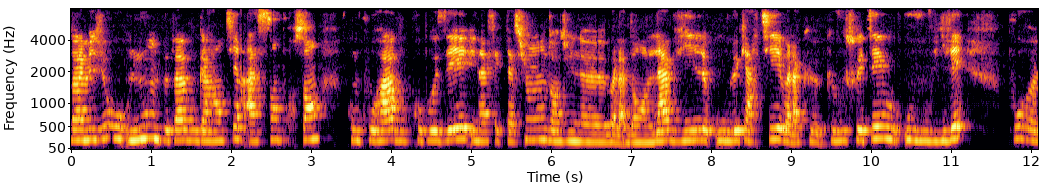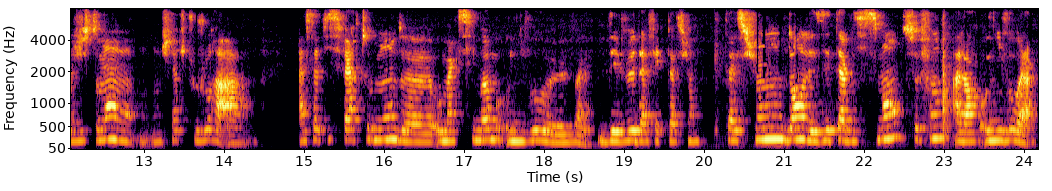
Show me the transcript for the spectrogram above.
dans la mesure où nous, on ne peut pas vous garantir à 100% qu'on pourra vous proposer une affectation dans, une, voilà, dans la ville ou le quartier voilà, que, que vous souhaitez ou où vous vivez. Pour justement, on, cherche toujours à satisfaire tout le monde euh, au maximum au niveau euh, voilà, des vœux d'affectation. Dans les établissements se font alors au niveau voilà,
